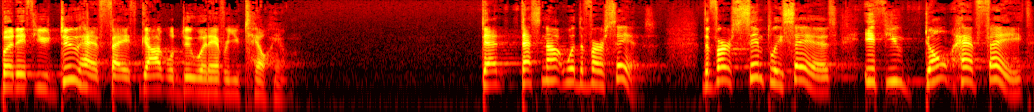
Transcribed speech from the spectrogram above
But if you do have faith, God will do whatever you tell him. That, that's not what the verse says. The verse simply says if you don't have faith,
